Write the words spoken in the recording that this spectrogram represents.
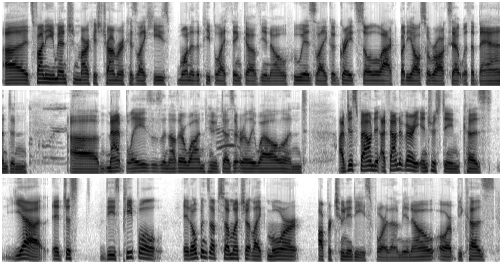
Uh, it's funny you mentioned Marcus Trummer because like he's one of the people I think of, you know, who is like a great solo act, but he also rocks out with a band. And uh, Matt Blaze is another one who does it really well. And I've just found it. I found it very interesting because yeah, it just these people. It opens up so much uh, like more opportunities for them, you know, or because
